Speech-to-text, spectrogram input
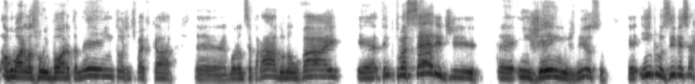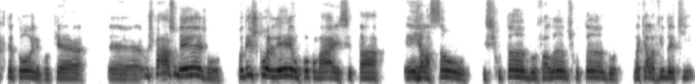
alguma hora elas vão embora também, então a gente vai ficar é, morando separado, não vai. É, tem uma série de é, engenhos nisso, é, inclusive esse arquitetônico, que é, é, o espaço mesmo, poder escolher um pouco mais se está em relação, escutando, falando, escutando, naquela vida que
